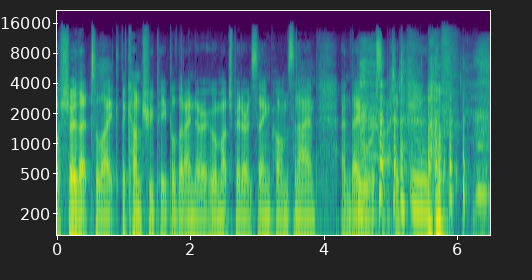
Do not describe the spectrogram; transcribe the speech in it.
or show that to like the country people that I know who are much better at saying poems than I am, and they will recite it.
